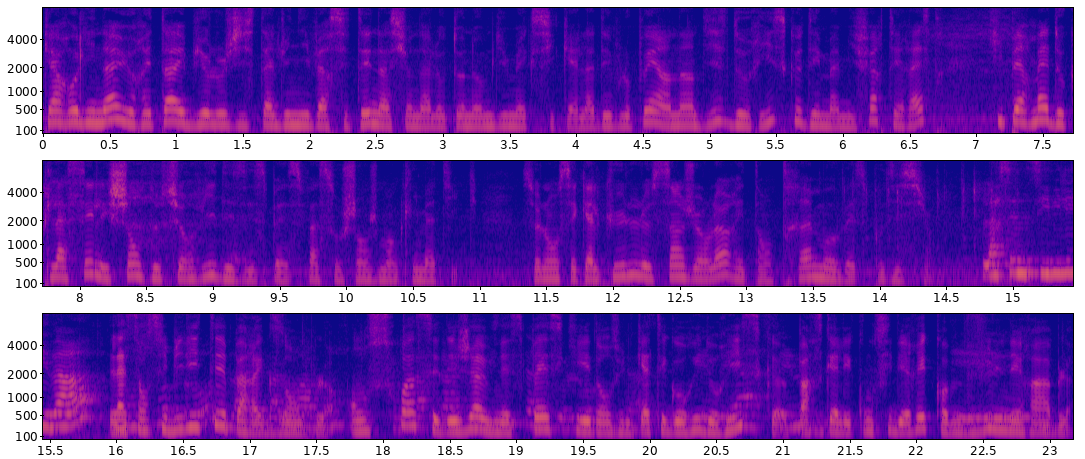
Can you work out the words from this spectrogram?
Carolina Ureta est biologiste à l'Université nationale autonome du Mexique. Elle a développé un indice de risque des mammifères terrestres qui permet de classer les chances de survie des espèces face au changement climatique. Selon ses calculs, le singe hurleur est en très mauvaise position. La sensibilité, par exemple, en soi, c'est déjà une espèce qui est dans une catégorie de risque parce qu'elle est considérée comme vulnérable.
